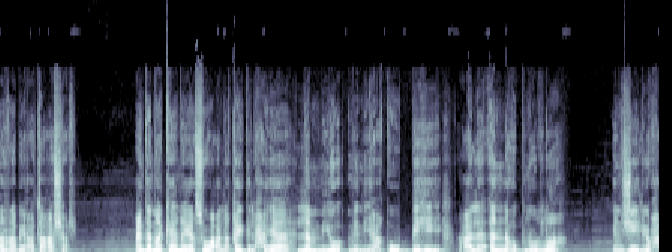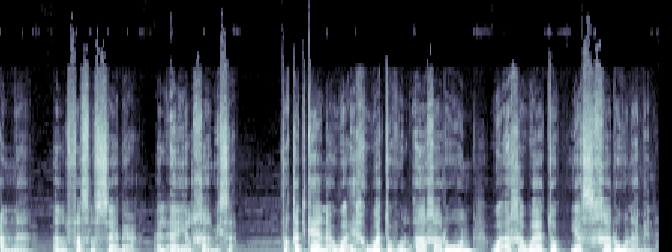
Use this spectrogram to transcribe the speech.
الرابعة عشر. عندما كان يسوع على قيد الحياة لم يؤمن يعقوب به على أنه ابن الله. إنجيل يوحنا الفصل السابع الآية الخامسة. فقد كان وإخوته الآخرون وأخواته يسخرون منه.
